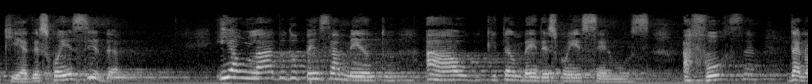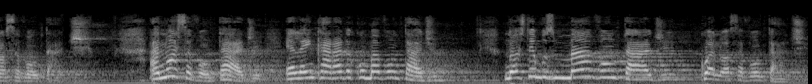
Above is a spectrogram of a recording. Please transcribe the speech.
que é desconhecida. E ao lado do pensamento há algo que também desconhecemos: a força da nossa vontade. A nossa vontade, ela é encarada como má vontade. Nós temos má vontade com a nossa vontade.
